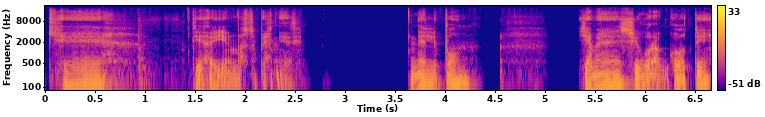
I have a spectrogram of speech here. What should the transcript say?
Και τι θα γίνει με αυτό το παιχνίδι. Ναι, λοιπόν, για μένα είναι σίγουρα γκότι.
